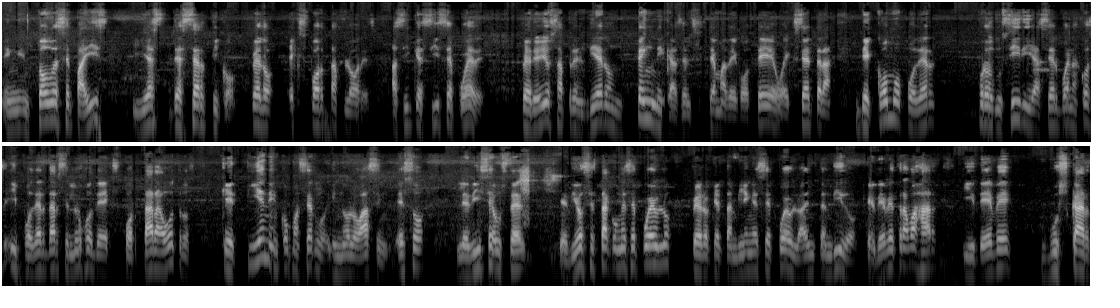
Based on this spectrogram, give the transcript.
en todo ese país y es desértico, pero exporta flores. Así que sí se puede. Pero ellos aprendieron técnicas del sistema de goteo, etcétera, de cómo poder producir y hacer buenas cosas y poder darse el lujo de exportar a otros que tienen cómo hacerlo y no lo hacen. Eso le dice a usted que Dios está con ese pueblo, pero que también ese pueblo ha entendido que debe trabajar y debe buscar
